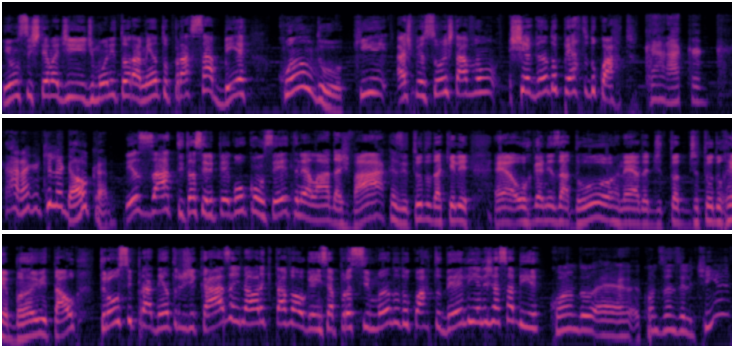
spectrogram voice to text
E um sistema de, de monitoramento pra saber quando que as pessoas estavam chegando perto do quarto. Caraca, caraca, que legal, cara. Exato, então assim, ele pegou o conceito, né, lá das vacas e tudo, daquele é, organizador, né, de, to de todo o rebanho e tal, trouxe pra dentro de casa e na hora que tava alguém se aproximando do quarto dele, ele já sabia. Quando, é, quantos anos ele tinha?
